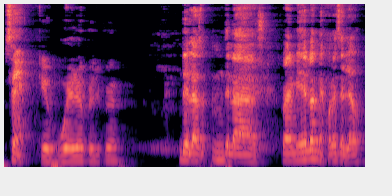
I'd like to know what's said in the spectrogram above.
Sí. Qué buena película. De las. De las. Para mí, de las mejores de Leo.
